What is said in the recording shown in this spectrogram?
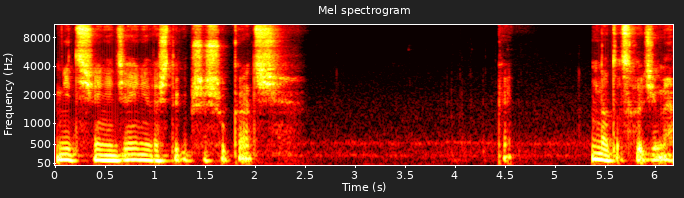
Nic się nie dzieje, nie da się tego przeszukać. Ok. No to schodzimy.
